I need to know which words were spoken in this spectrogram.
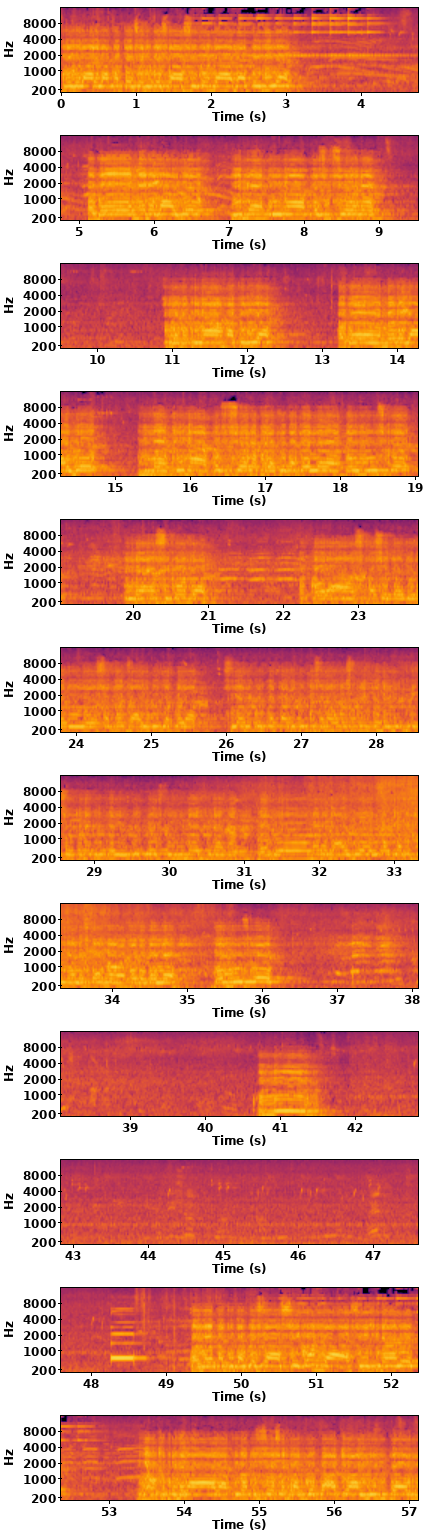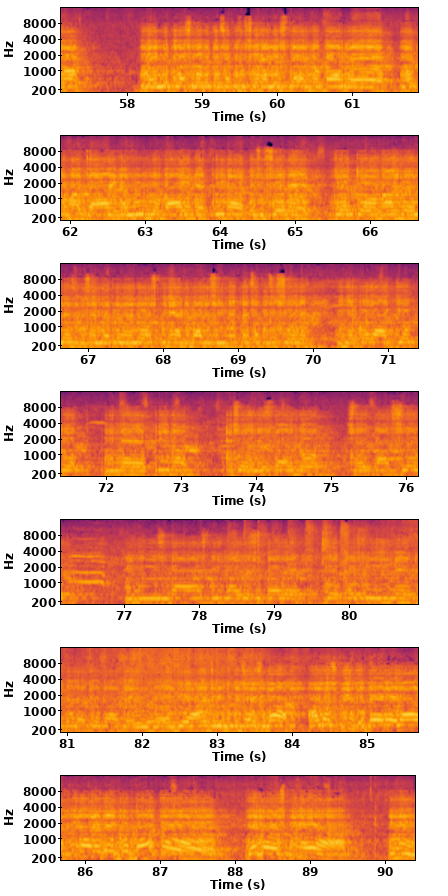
regolare la partenza di questa seconda batteria. Ed è Menegaldo in prima posizione. Scusate prima batteria. Ed è Menegaldo in prima posizione per l'atleta del Bellusco. In seconda ancora fa sotto l'atleta di San Nazzario quindi ancora si è recuperato quindi sarà uno sprint per gli ultimi 100 metri per i due questi in finale ed è Menegaldo prima posizione all'esterno atleta del Bellusco quindi ed è partita questa seconda semifinale. Vediamo chi prenderà la prima posizione sembra Gobbato all'interno duello per la seconda e terza posizione all'esterno per eh, in allungo va in prima posizione Giotto Manuel si consegue la presa dello Spinea che va in terza posizione. Quindi ancora Giotto in prima posizione all'esterno sorpasso quindi si va a sprintare adesso per posti in finale atleta De Angeli attenzione si va allo sprint per la finale del Spinea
